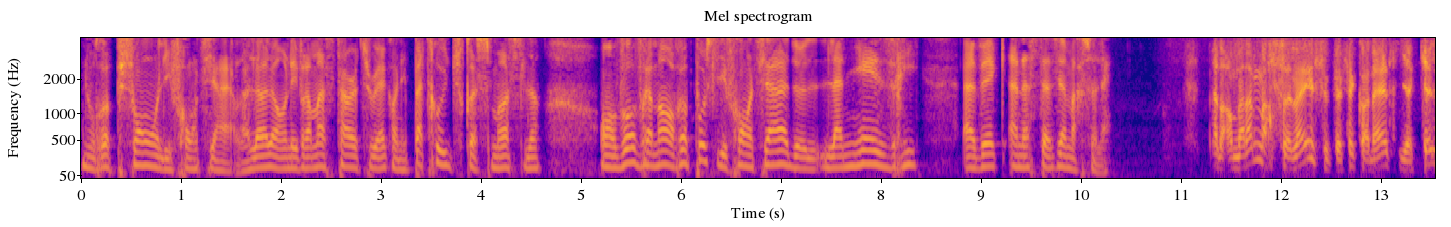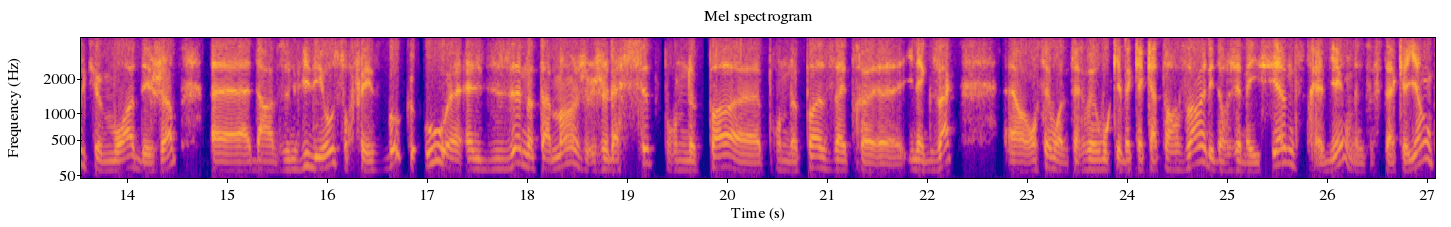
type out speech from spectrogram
nous repoussons les frontières. Là, là, là, on est vraiment Star Trek, on est patrouille du cosmos. Là, on va vraiment, on repousse les frontières de la niaiserie avec Anastasia Marcelin. Alors, Madame Marcelin s'était fait connaître il y a quelques mois déjà euh, dans une vidéo sur Facebook où euh, elle disait notamment, je, la cite pour ne pas euh, pour ne pas être inexact. on sait, bon, elle est arrivée au Québec à 14 ans, elle est d'origine haïtienne, c'est très bien, on a accueillante,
